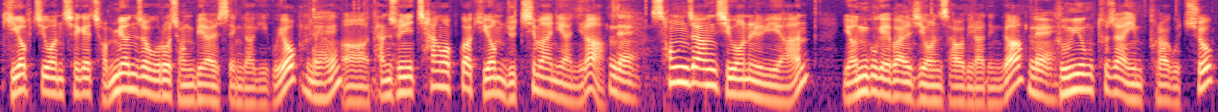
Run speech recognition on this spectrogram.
기업 지원책에 전면적으로 정비할 생각이고요. 네. 어, 단순히 창업과 기업 유치만이 아니라 네. 성장 지원을 위한 연구개발 지원 사업이라든가 네. 금융 투자 인프라 구축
